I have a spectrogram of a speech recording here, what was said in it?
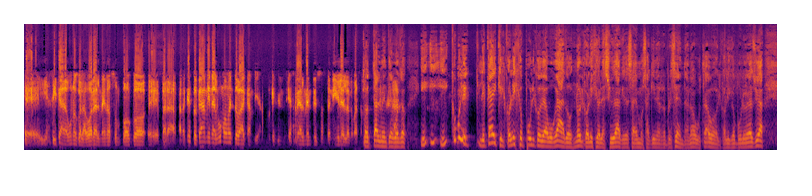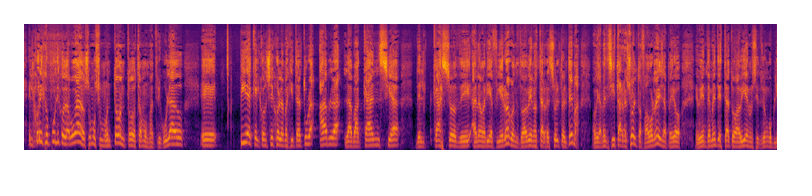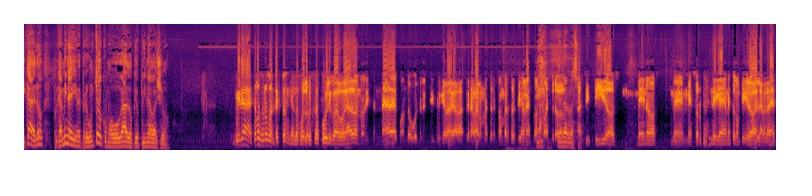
eh, y así cada uno colabora al menos un poco eh, para, para que esto cambie. En algún momento va a cambiar, porque es, realmente insostenible lo que pasa. Totalmente de acuerdo. ¿Y, y, y cómo le, le, cae que el Colegio Público de Abogados, no el Colegio de la Ciudad, que ya sabemos a quiénes representa, ¿no, Gustavo? El Colegio Público de la Ciudad. El Colegio Público de Abogados, somos un montón, todos estamos matriculados. Eh, pida que el Consejo de la Magistratura habla la vacancia del caso de Ana María Figueroa cuando todavía no está resuelto el tema. Obviamente sí está resuelto a favor de ella, pero evidentemente está todavía en una situación complicada, ¿no? Porque a mí nadie me preguntó como abogado qué opinaba yo. Mira, estamos en un contexto en que los consejos públicos de abogados no dicen nada cuando Bullrich dice que va a grabar nuestras conversaciones con ah, nuestros asistidos. Menos me, me sorprende que hagan esto con Figueroa, la verdad es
